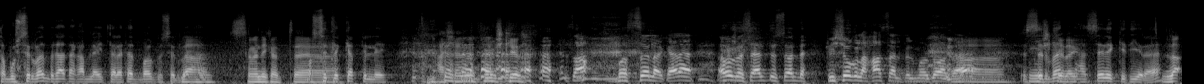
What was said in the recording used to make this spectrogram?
طب والسيرفات بتاعتك عاملة إيه؟ الثلاثات برضه سيرفات لا السنة دي كانت بصيت للكابتن ليه؟ عشان في مشكلة. صح بص لك. أنا أول ما سألت السؤال ده في شغل حصل في الموضوع ده. آه. السيرفات اتحسنت كتير ها؟ لا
